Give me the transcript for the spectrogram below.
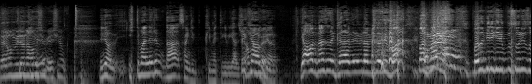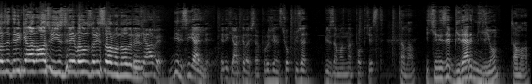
ben 10 milyonu almışım yaşıyorum. Biliyorum ihtimallerim daha sanki kıymetli gibi geldi şu Peki ama abi. bilmiyorum. Ya abi ben zaten karar verebilen bir insan değilim. Bak, bak var ya, bana biri gelip bu soruyu sorsa derim ki abi al şu 100 lirayı bana bu soruyu sorma ne olur derim. Peki abi birisi geldi. Dedi ki arkadaşlar projeniz çok güzel. Bir zamanlar podcast. Tamam. İkinize birer milyon. Tamam.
